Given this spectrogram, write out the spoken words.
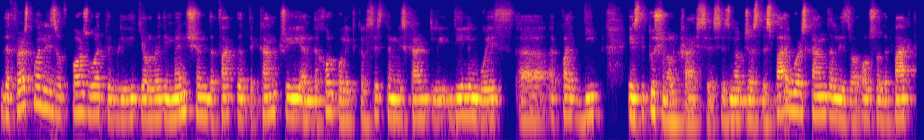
The first one is, of course, what Evridiki already mentioned, the fact that the country and the whole political system is currently dealing with uh, a quite deep institutional crisis. It's not just the spyware scandal, it's also the fact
